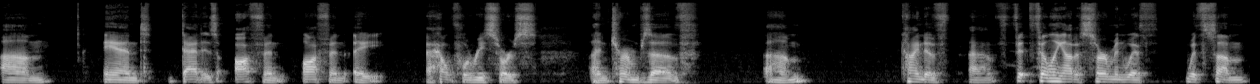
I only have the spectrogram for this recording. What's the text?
Um, and that is often often a, a helpful resource in terms of um, kind of uh, filling out a sermon with with some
